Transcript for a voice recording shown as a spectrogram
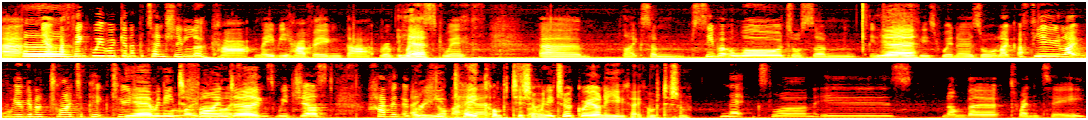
Uh, yeah, I think we were going to potentially look at maybe having that replaced with. Um, like some SIBA Awards or some Indie Yeah. Feast winners or like a few like we're gonna try to pick two Yeah, we need to find a- things. We just haven't a agreed on that UK yet, competition. so- We need to agree on a UK competition. Next one is number 20.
